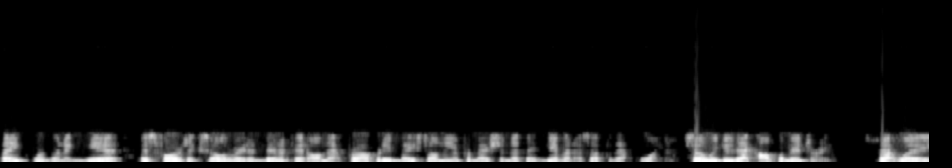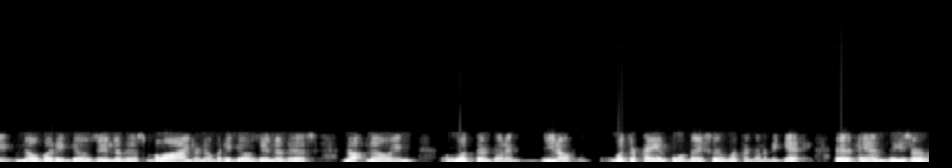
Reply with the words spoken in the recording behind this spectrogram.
think we're going to get as far as accelerated benefit on that property based on the information that they've given us up to that point. So we do that complimentary. That way, nobody goes into this blind or nobody goes into this not knowing what they're going to, you know, what they're paying for, basically, or what they're going to be getting. And, and these are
